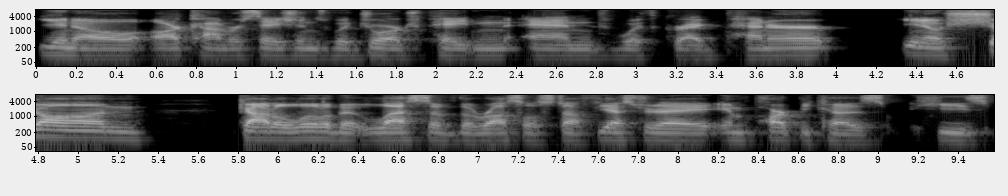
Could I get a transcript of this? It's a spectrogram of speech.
you know, our conversations with George Paton and with Greg Penner. You know, Sean got a little bit less of the Russell stuff yesterday, in part because he's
